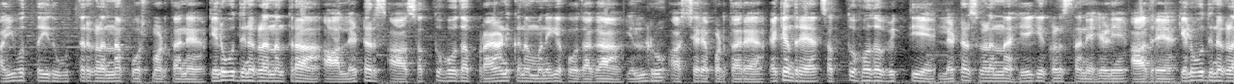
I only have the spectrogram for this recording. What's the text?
ಐವತ್ತೈದು ಉತ್ತರಗಳನ್ನ ಪೋಸ್ಟ್ ಮಾಡ್ತಾನೆ. ಕೆಲವು ದಿನಗಳ ನಂತರ ಆ ಲೆಟರ್ಸ್ ಆ ಸತ್ತು ಹೋದ ಪ್ರಯಾಣಿಕನ ಮನೆಗೆ ಹೋದಾಗ ಎಲ್ಲರೂ ಆಶ್ಚರ್ಯ ಪಡ್ತಾರೆ ಯಾಕೆಂದ್ರೆ ಸತ್ತು ಹೋದ ವ್ಯಕ್ತಿ ಲೆಟರ್ಸ್ ಗಳನ್ನ ಹೇಗೆ ಕಳಿಸ್ತಾನೆ ಹೇಳಿ. ಆದ್ರೆ ಕೆಲವು ದಿನಗಳ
